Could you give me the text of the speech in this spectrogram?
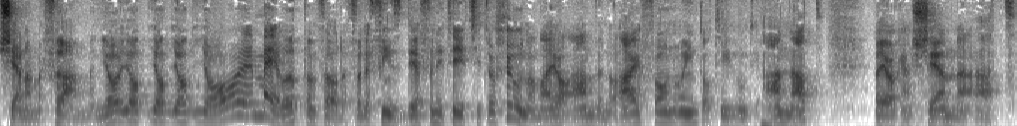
känna mig fram. Men jag, jag, jag, jag, är mer öppen för det. För det finns definitivt situationer när jag använder iPhone och inte har tillgång till annat. Där jag kan känna att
